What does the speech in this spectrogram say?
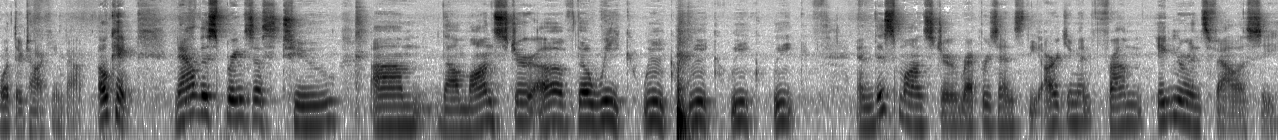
what they're talking about. Okay, now this brings us to um, the monster of the week, week, week, week, week. And this monster represents the argument from ignorance fallacy.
